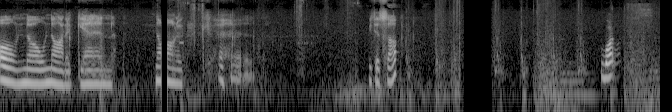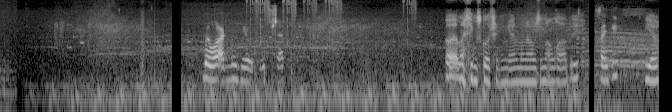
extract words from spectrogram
Oh no, not again. Not again. We just stop? What? Wait, what? I didn't hear what you said. Uh, my thing's glitching again when I was in the lobby. Frankie? Yeah.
